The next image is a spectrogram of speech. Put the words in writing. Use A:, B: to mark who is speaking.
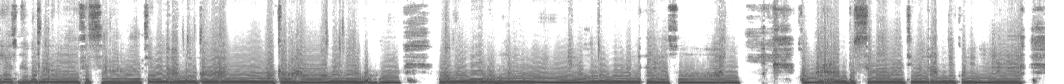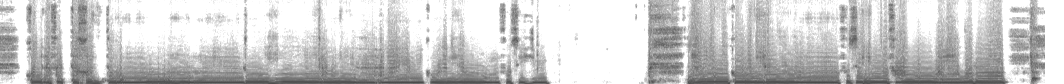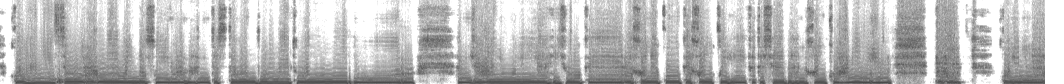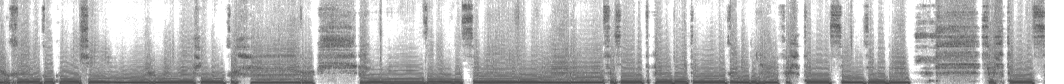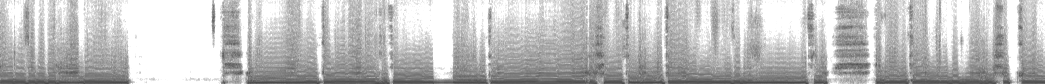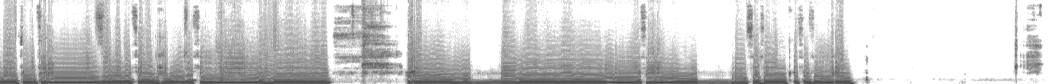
A: يسجد من في السماوات والأرض طوعا وكرها وظلالهم وظلالهم بالغدو والآصال قل من رب السماوات والأرض؟ قل الله. قل أفاتخذتم من دونه أولياء لا يملكون لأنفسهم لأنفسهم نفعا ولا ضرا قل هل يستوي الأعمى والبصير أم هل تستوي الظلمات والنور؟ أم جعلوا لله شركاء خلقوا كخلقه فتشابه الخلق عليهم؟ قل الله خالق كل شيء وهو الواحد القهار. أنزل من السماء ماء فسالت أودية بقدرها فاحتمل السيل زبدا فاحتمل السيل زبدا رابيا ومما يوقدون عليه في النار ابتغاء حية أو متاع زبد مثله. كذلك يضرب الله الحق والباطل فأما الزبد فيذهب جفاء. في الأرض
